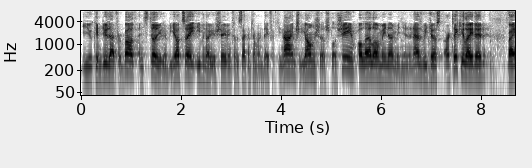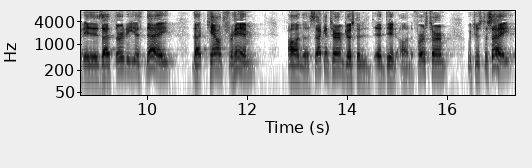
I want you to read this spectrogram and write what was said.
you can do that for both, and still you're going to be Yotze, even though you're shaving for the second term on day 59. Shiyom shloshim olelo mina minyan. And as we just articulated, right, it is that 30th day that counts for him on the second term, just as it did on the first term, which is to say,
